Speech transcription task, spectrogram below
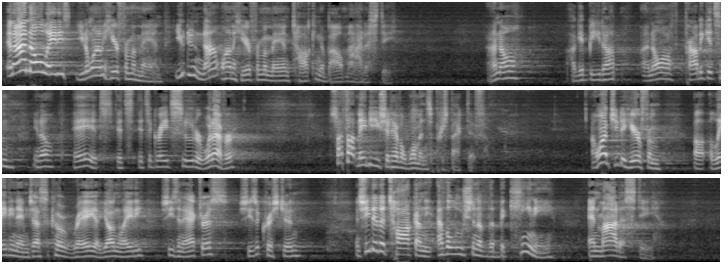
And I know, ladies, you don't want to hear from a man. You do not want to hear from a man talking about modesty. I know I'll get beat up. I know I'll probably get some, you know, hey, it's, it's, it's a great suit or whatever. So I thought maybe you should have a woman's perspective. I want you to hear from a, a lady named Jessica Rey, a young lady. She's an actress. She's a Christian. And she did a talk on the evolution of the bikini and modesty.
